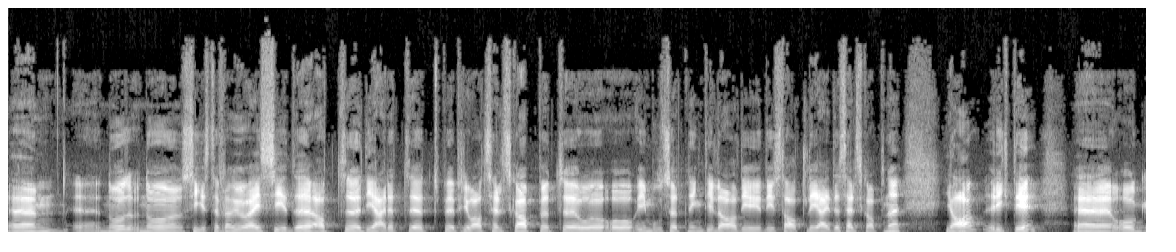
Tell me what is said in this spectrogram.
Ehm, eh, nå, nå, sies det fra Huaweis side at eh, de er et, et privat selskap, et, og, og, i motsetning til de, de statlig eide selskapene. Ja, riktig. Eh, og,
